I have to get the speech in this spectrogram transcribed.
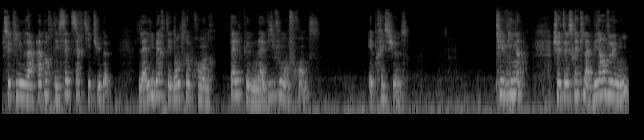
ce qui nous a apporté cette certitude, la liberté d'entreprendre telle que nous la vivons en France est précieuse. Kevin, je te souhaite la bienvenue.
